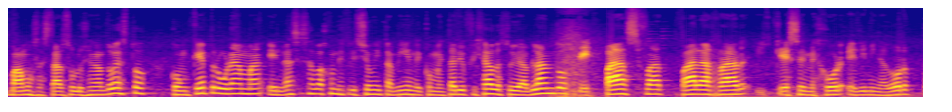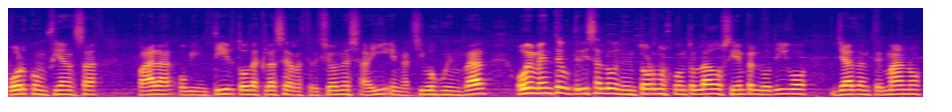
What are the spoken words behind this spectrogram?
vamos a estar solucionando esto. Con qué programa enlaces abajo en descripción y también en el comentario fijado. Estoy hablando de PassFat para RAR y que es el mejor eliminador por confianza para omitir toda clase de restricciones ahí en archivos WinRAR. Obviamente utilízalo en entornos controlados, siempre lo digo ya de antemano,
